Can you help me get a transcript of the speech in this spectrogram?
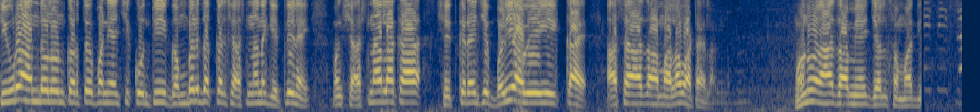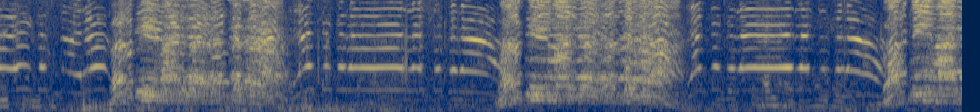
तीव्र आंदोलन करतोय पण याची कोणतीही गंभीर दखल शासनाने घेतली नाही. मग शासनाला का शेतकऱ्यांची बळी हवी काय असं आज आम्हाला वाटायला लागलं. म्हणून आज आम्ही जलसमाधी भक्ती मार्ग रद्द करा रद्द करा रद्द करा भक्ती मार्ग रद्द करा रद्द करा रद्द करा भक्ती मार्ग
